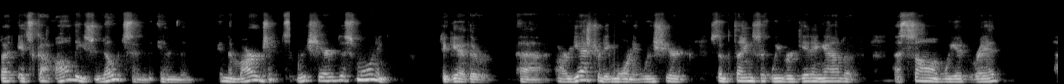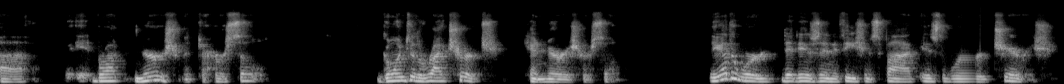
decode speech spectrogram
But it's got all these notes in, in the in the margins. We shared this morning together, uh, or yesterday morning, we shared some things that we were getting out of a psalm we had read. Uh, it brought nourishment to her soul. Going to the right church can nourish her soul. The other word that is in Ephesians 5 is the word cherish,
